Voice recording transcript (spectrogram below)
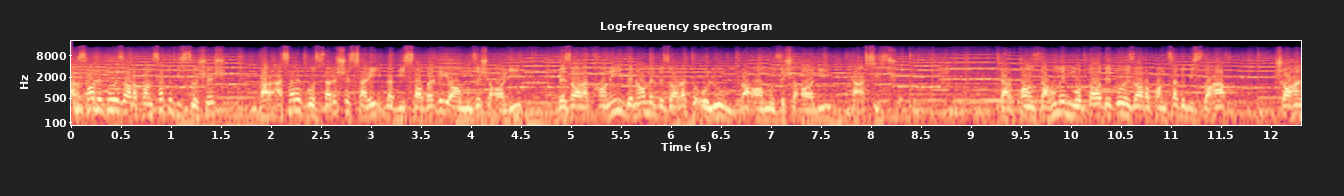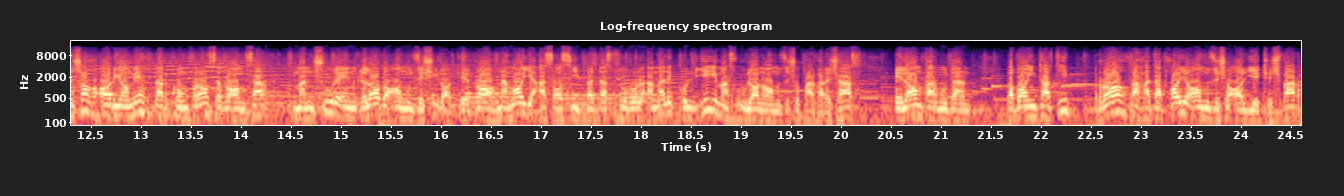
در سال 2526 بر اثر گسترش سریع و بی سابقه آموزش عالی وزارتخانه‌ای به نام وزارت علوم و آموزش عالی تأسیس شد. در 15 مرداد 2527 شاهنشاه آریامهر در کنفرانس رامسر منشور انقلاب آموزشی را که راهنمای اساسی و دستورالعمل کلیه مسئولان آموزش و پرورش است اعلام فرمودند و با این ترتیب راه و هدفهای آموزش عالی کشور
